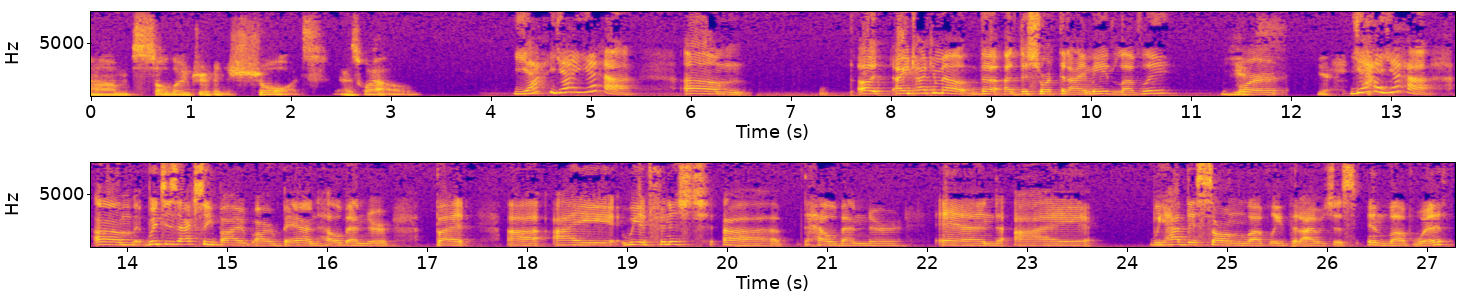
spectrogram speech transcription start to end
um, solo driven short as well. Yeah, yeah, yeah. Um, uh, are you talking about the uh, the short that I made, Lovely? Yes. Or yeah, yeah, yeah. Um, which is actually by our band Hellbender, but uh, I we had finished uh, Hellbender, and I we had this song Lovely that I was just in love with.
